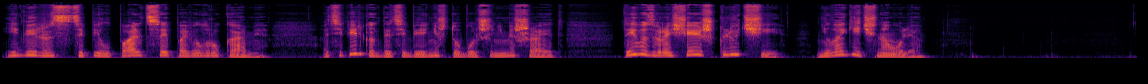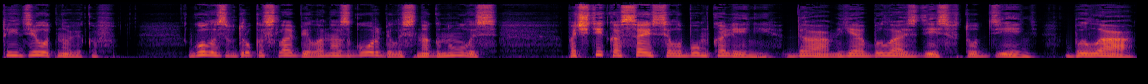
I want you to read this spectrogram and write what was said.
Игорь расцепил пальцы, повел руками. «А теперь, когда тебе ничто больше не мешает, ты возвращаешь ключи. Нелогично, Оля». «Ты идиот, Новиков». Голос вдруг ослабел, она сгорбилась, нагнулась, почти касаясь лбом коленей. «Да, я была здесь в тот день. Была.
